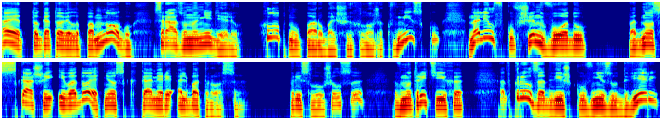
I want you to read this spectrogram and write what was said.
а это готовила по многу, сразу на неделю. Хлопнул пару больших ложек в миску, налил в кувшин воду. Поднос с кашей и водой отнес к камере альбатроса. Прислушался, внутри тихо, открыл задвижку внизу двери,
